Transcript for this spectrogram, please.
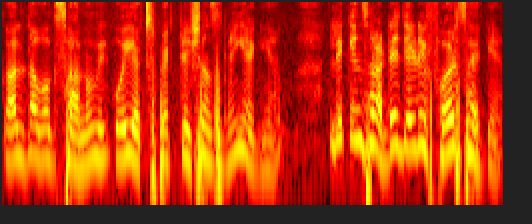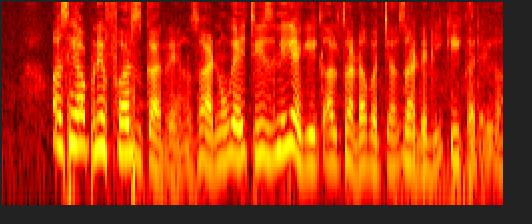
ਕੱਲ ਦਾ ਵਕਤ ਸਾਨੂੰ ਵੀ ਕੋਈ ਐਕਸਪੈਕਟੇਸ਼ਨਸ ਨਹੀਂ ਹੈਗੀਆਂ। ਲੇਕਿਨ ਸਾਡੇ ਜਿਹੜੇ ਫਰਜ਼ ਹੈਗੇ ਆ ਅਸੀਂ ਆਪਣੇ ਫਰਜ਼ ਕਰ ਰਹੇ ਹਾਂ। ਸਾਨੂੰ ਇਹ ਚੀਜ਼ ਨਹੀਂ ਹੈਗੀ ਕੱਲ ਸਾਡਾ ਬੱਚਾ ਸਾਡੇ ਲਈ ਕੀ ਕਰੇਗਾ।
